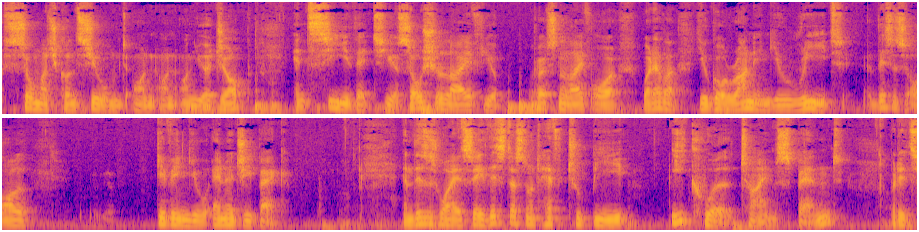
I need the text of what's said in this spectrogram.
so much consumed on, on, on your job and see that your social life, your personal life, or whatever, you go running, you read, this is all giving you energy back. And this is why I say this does not have to be equal time spent, but it's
